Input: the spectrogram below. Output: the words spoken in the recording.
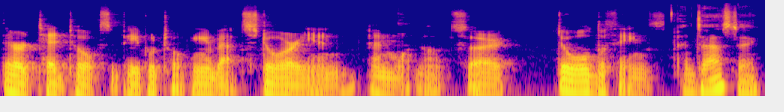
There are TED talks of people talking about story and and whatnot. So do all the things. Fantastic.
